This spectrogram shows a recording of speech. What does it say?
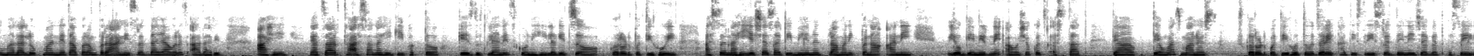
तुम्हाला लोकमान्यता परंपरा आणि श्रद्धा यावरच आधारित आहे. याचा अर्थ असा नाही की फक्त केस धुतल्यानेच कोणीही लगेच करोडपती होईल असं नाही. यशासाठी मेहनत प्रामाणिकपणा आणि योग्य निर्णय आवश्यकच असतात. त्या तेव्हाच माणूस करोडपती होतो. जर एखादी स्त्री श्रद्धेने जगत असेल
